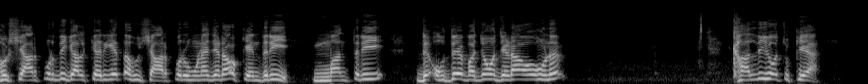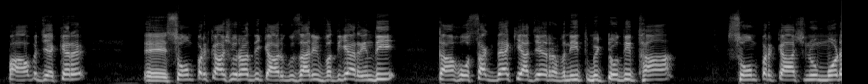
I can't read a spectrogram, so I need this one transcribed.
ਹੁਸ਼ਿਆਰਪੁਰ ਦੀ ਗੱਲ ਕਰੀਏ ਤਾਂ ਹੁਸ਼ਿਆਰਪੁਰ ਹੁਣ ਜਿਹੜਾ ਉਹ ਕੇਂਦਰੀ ਮੰਤਰੀ ਦੇ ਅਹੁਦੇ ਵਜੋਂ ਜਿਹੜਾ ਉਹ ਹੁਣ ਖਾਲੀ ਹੋ ਚੁੱਕਿਆ ਭਾਵ ਜੇਕਰ ਸੋਮ ਪ੍ਰਕਾਸ਼ ਹੋਰਾਂ ਦੀ ਕਾਰਗੁਜ਼ਾਰੀ ਵਧੀਆ ਰਹਿੰਦੀ, ਤਾਂ ਹੋ ਸਕਦਾ ਹੈ ਕਿ ਅੱਜ ਰਵਨੀਤ ਬਿੱਟੂ ਦੀ ਥਾਂ ਸੋਮ ਪ੍ਰਕਾਸ਼ ਨੂੰ ਮੁੜ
